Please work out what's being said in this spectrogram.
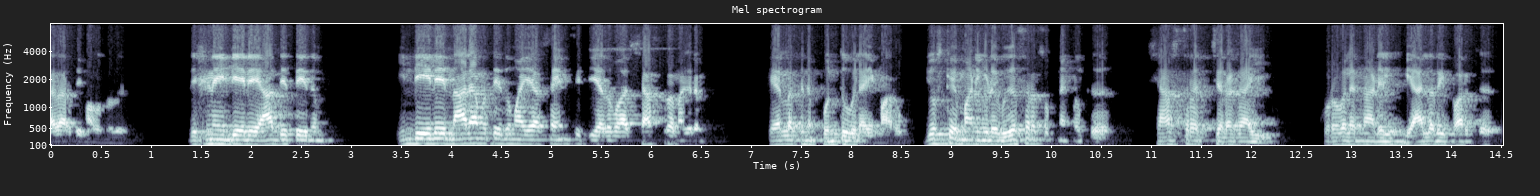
യാഥാർത്ഥ്യമാകുന്നത്. ദക്ഷിണേന്ത്യയിലെ ആദ്യത്തേതും ഇന്ത്യയിലെ നാലാമത്തേതുമായ സയൻസ് സിറ്റി അഥവാ ശാസ്ത്ര നഗരം കേരളത്തിന് പൊന്തൂവലായി മാറും. ജോസ് കെ മാണിയുടെ വികസന സ്വപ്നങ്ങൾക്ക് ശാസ്ത്ര ചിറകായി കുറവലങ്ങാടിൽ ഗാലറി പാർക്ക്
